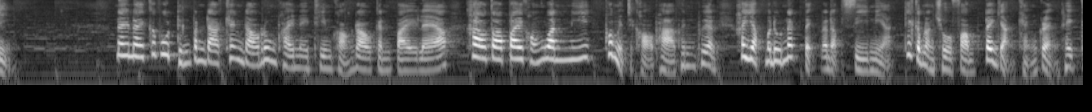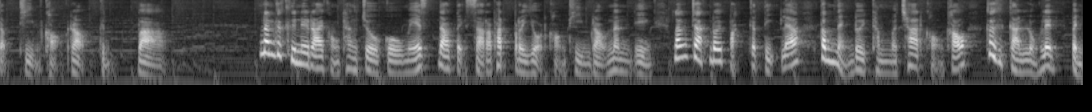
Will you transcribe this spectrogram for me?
จริง ในๆก็พูดถึงบรรดาแข้งดาวรุ่งภายในทีมของเรากันไปแล้ว ข่าวต่อไปของวันนี้พ่อเมจจะขอพาเพื่อนๆ ขยับมาดูนักเตะระดับซีเนียร์ที่กำลังโชว์ฟอร์มได้อย่างแข็งแกร่งให้กับทีมของเรากันบ้างนั่นก็คือในรายของทางโจโกเมส ดาวเตะสารพัดประโยชน์ของทีมเรานั่นเอง หลังจากโดยปกติแล้ว ตำแหน่งโดยธรรมชาติของเขาก็คือการลงเล่นเป็น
